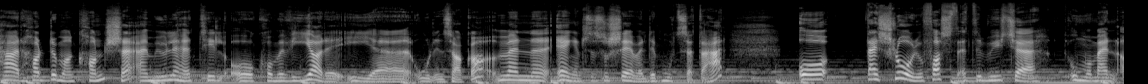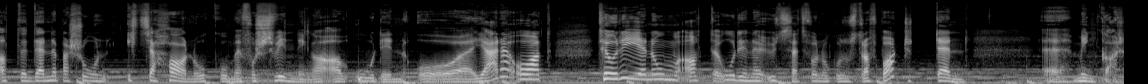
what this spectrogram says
her hadde man kanskje en mulighet til å komme videre i Odin-saka, men egentlig så skjer vel det motsatte her. Og de slår jo fast etter mye om og men at denne personen ikke har noe med forsvinninga av Odin å gjøre, og at teorien om at Odin er utsatt for noe straffbart, den minker.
